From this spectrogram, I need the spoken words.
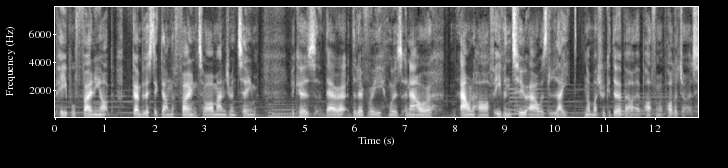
people phoning up, going ballistic down the phone to our management team because their uh, delivery was an hour, hour and a half, even two hours late. Not much we could do about it apart from apologise.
